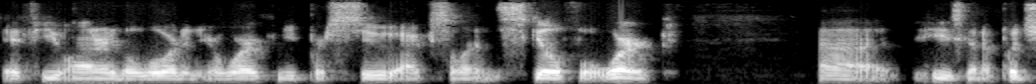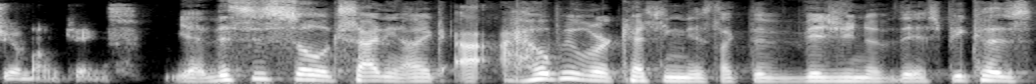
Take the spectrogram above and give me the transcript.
if you honor the Lord in your work and you pursue excellent, skillful work, uh, he's going to put you among kings. Yeah, this is so exciting. Like, I, I hope people are catching this, like the vision of this, because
